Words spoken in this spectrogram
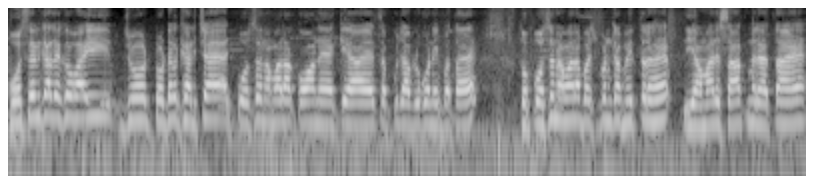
पोषण का देखो भाई जो टोटल खर्चा है पोषण हमारा कौन है क्या है सब कुछ आप लोगों को नहीं पता है। तो पोषण हमारा बचपन का मित्र है ये हमारे साथ में रहता है।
